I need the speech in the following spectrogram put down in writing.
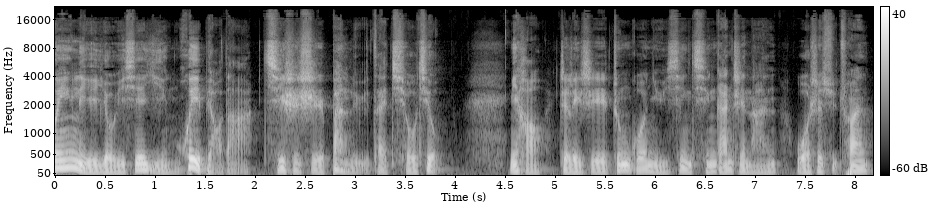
婚姻里有一些隐晦表达，其实是伴侣在求救。你好，这里是中国女性情感指南，我是许川，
